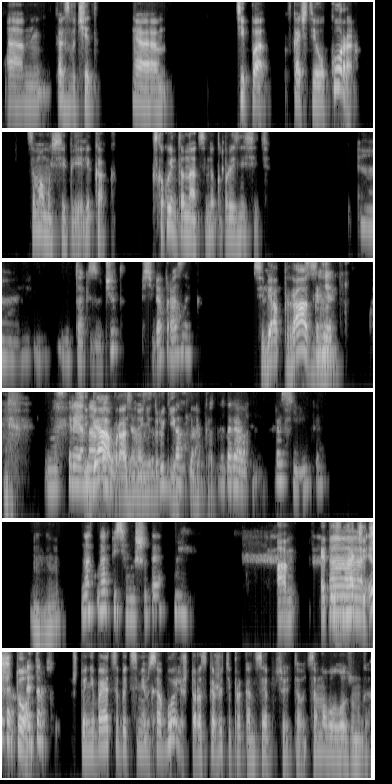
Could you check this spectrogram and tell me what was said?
Э, как звучит? Э, типа в качестве укора самому себе или как? С какой интонацией? Ну-ка произнесите. Э, так и звучит. Себя празднуй. Себя празднуй. Ну, скорее Себя наоборот, а не других. Да, или как? Вот такая вот красивенькая. Угу. Надпись вышитая. А это а, значит а, это, что? Это... Что не бояться быть самим собой, или что расскажите про концепцию этого самого лозунга?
